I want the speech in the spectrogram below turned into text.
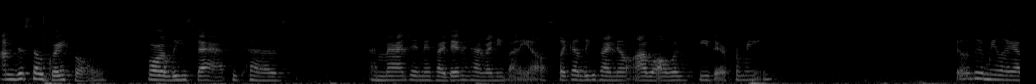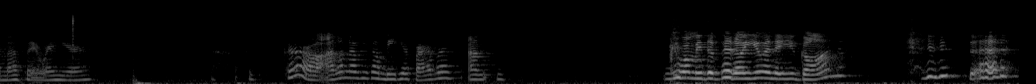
I'm just so grateful for at least that because imagine if I didn't have anybody else. Like at least I know I will always be there for me. Don't do me like I'm not saying right here. Girl, I don't know if you're gonna be here forever. Um, you want me to depend on you and then you gone? heck?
